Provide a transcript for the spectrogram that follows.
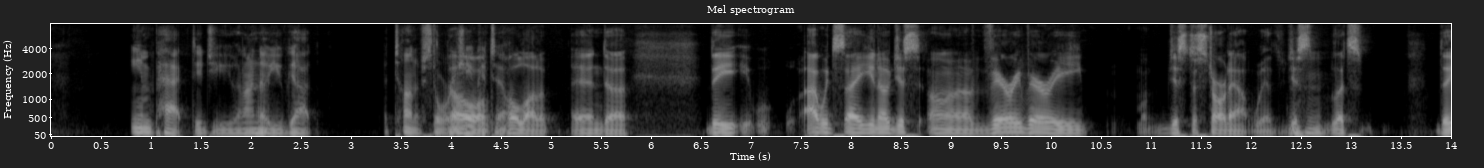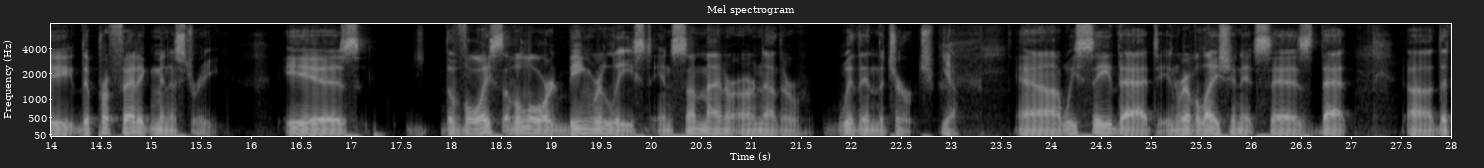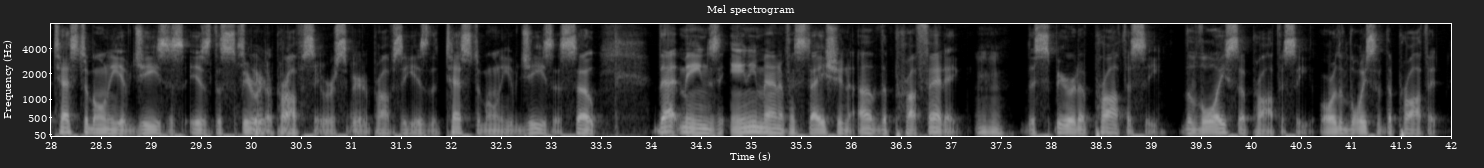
impacted you. And I know you've got a ton of stories you Oh, could a whole lot of, and uh, the I would say you know just uh, very very just to start out with just Mm-hmm. let's the the prophetic ministry is the voice of the Lord being released in some manner or another within the church. yeah, Uh, we see that in Revelation, it says that uh, the testimony of Jesus is the spirit, of prophecy, or spirit of prophecy is the testimony of Jesus. So that means any manifestation of the prophetic, the spirit of prophecy, the voice of prophecy, or the voice of the prophet.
